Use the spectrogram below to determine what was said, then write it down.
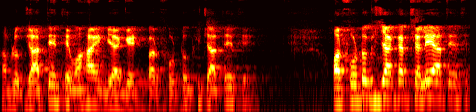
हम लोग जाते थे वहाँ इंडिया गेट पर फ़ोटो खिंचाते थे और फ़ोटो खिंचाकर चले आते थे।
